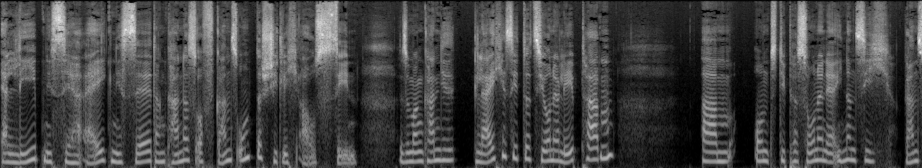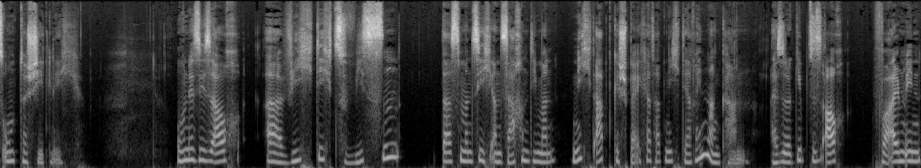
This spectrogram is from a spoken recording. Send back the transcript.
Erlebnisse, Ereignisse, dann kann das oft ganz unterschiedlich aussehen. Also man kann die gleiche Situation erlebt haben ähm, und die Personen erinnern sich ganz unterschiedlich. Und es ist auch äh, wichtig zu wissen, dass man sich an Sachen, die man nicht abgespeichert hat, nicht erinnern kann. Also da gibt es auch vor allem in,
